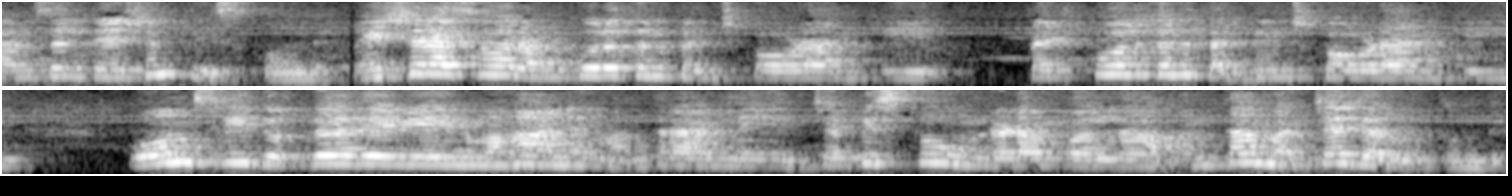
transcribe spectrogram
కన్సల్టేషన్ తీసుకోండి. మేషరాశి వారు అనుకూలతను పెంచుకోవడానికి ప్రతికూలతను తగ్గించుకోవడానికి ఓం శ్రీ దుర్గాదేవి అయిన మహా అనే మంత్రాన్ని జపిస్తూ ఉండడం వల్ల అంతా మంచే జరుగుతుంది.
